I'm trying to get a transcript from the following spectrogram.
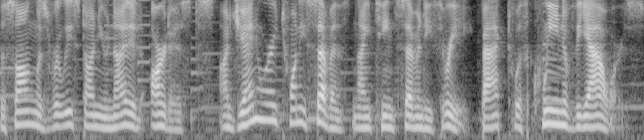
the song was released on United Artists on January 27, 1973, backed with Queen of the Hours.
